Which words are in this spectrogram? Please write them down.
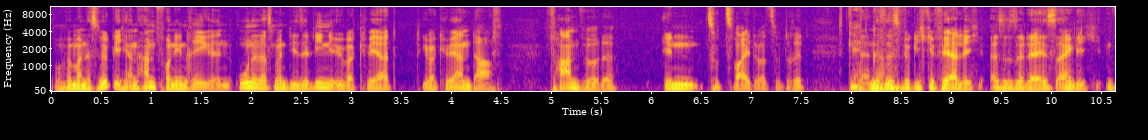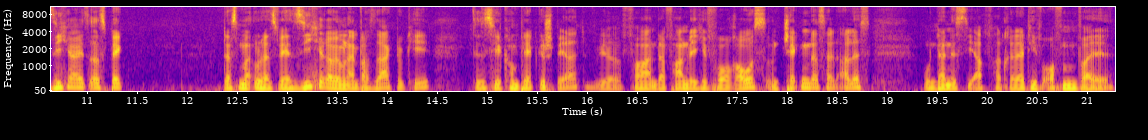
Und wenn man das wirklich anhand von den Regeln, ohne dass man diese Linie überquert, überqueren darf, fahren würde, in zu zweit oder zu dritt, dann ist es wirklich gefährlich. Also so, da ist eigentlich ein Sicherheitsaspekt, dass man, oder es wäre sicherer, wenn man einfach sagt, okay, das ist hier komplett gesperrt, wir fahren, da fahren welche voraus und checken das halt alles. Und dann ist die Abfahrt relativ offen, weil,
